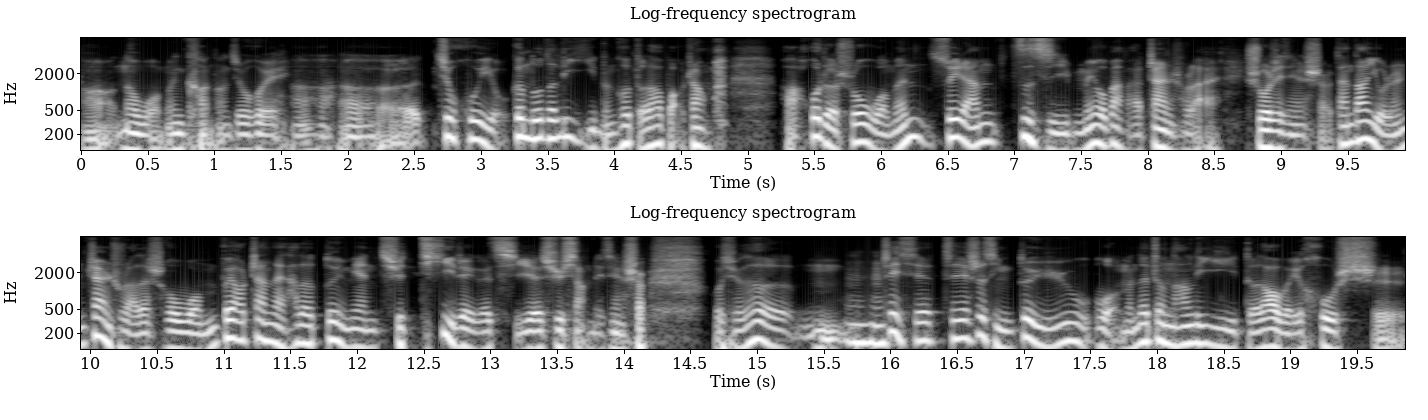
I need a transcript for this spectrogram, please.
啊，那我们可能就会啊呃就会有更多的利益能够得到保障吧，啊，或者说我们虽然自己没有办法站出来说这件事儿，但当有人站出来的时候，我们不要站在他的对面去替这个企业去想这件事儿。我觉得。呃，嗯，这些这些事情对于我们的正当利益得到维护是，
